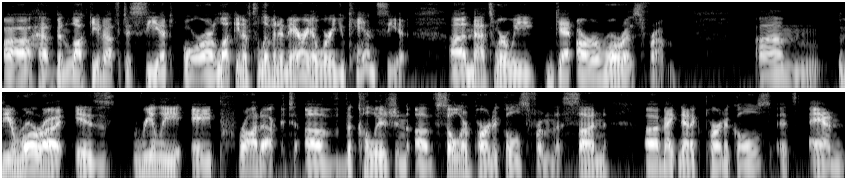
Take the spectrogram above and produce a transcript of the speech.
uh, have been lucky enough to see it, or are lucky enough to live in an area where you can see it, uh, and that's where we get our auroras from. Um, the aurora is really a product of the collision of solar particles from the sun, uh, magnetic particles, and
